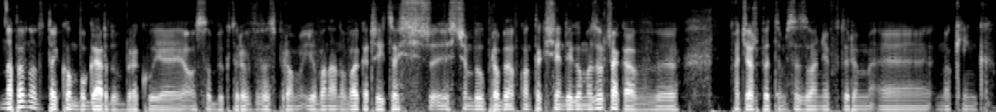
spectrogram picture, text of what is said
Na pewno tutaj kombogardów brakuje, osoby, które wesprą Jowana Nowaka, czyli coś, z czym był problem w kontekście Andiego Mazurczaka w chociażby tym sezonie, w którym e, no King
